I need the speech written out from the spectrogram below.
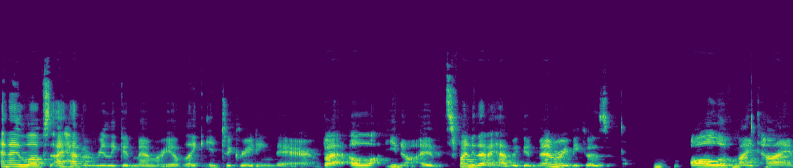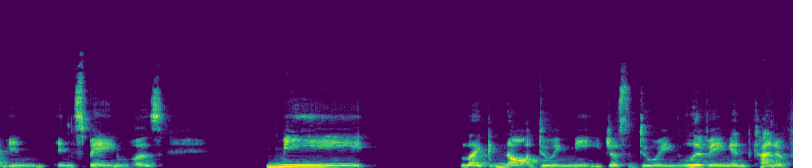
and I love. I have a really good memory of like integrating there. But a lot, you know, it's funny that I have a good memory because all of my time in in Spain was me like not doing me, just doing living and kind of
